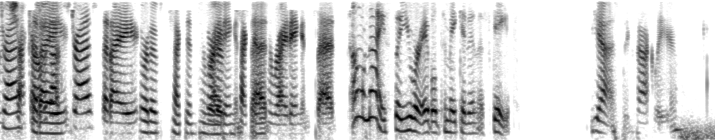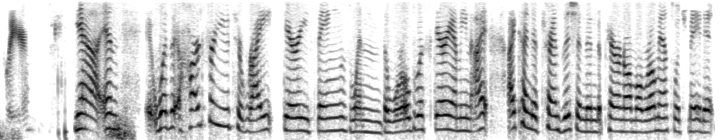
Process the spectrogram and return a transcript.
stress check that out of I that stress that I sort of checked into writing of checked instead. into writing instead. Oh, nice. So you were able to make it an escape. Yes, exactly. Clear. Yeah, and it- was it hard for you to write scary things when the world was scary? I mean, I I kind of transitioned into paranormal romance, which made it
